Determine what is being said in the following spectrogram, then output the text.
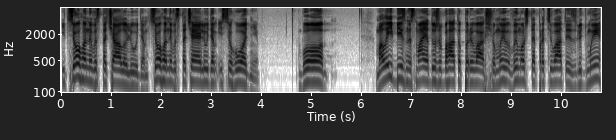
І цього не вистачало людям. Цього не вистачає людям і сьогодні. Бо малий бізнес має дуже багато переваг, що ми, ви можете працювати з людьми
